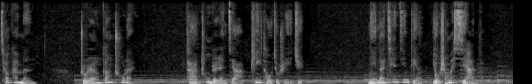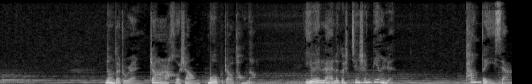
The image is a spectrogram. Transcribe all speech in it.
敲开门，主人刚出来。他冲着人家劈头就是一句：“你那千斤顶有什么稀罕的？”弄得主人丈二和尚摸不着头脑，以为来了个精神病人。砰的一下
